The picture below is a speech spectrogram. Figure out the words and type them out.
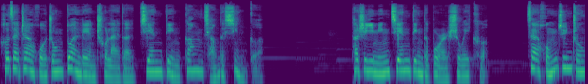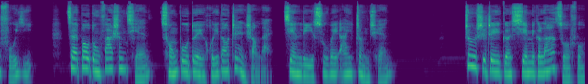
和在战火中锻炼出来的坚定刚强的性格。他是一名坚定的布尔什维克。在红军中服役，在暴动发生前从部队回到镇上来建立苏维埃政权。正是这个谢米格拉佐夫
